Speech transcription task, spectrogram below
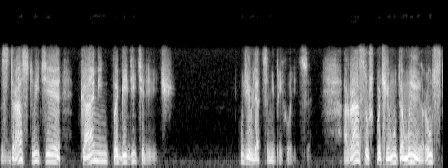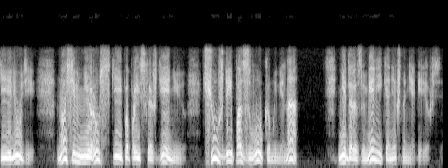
«Здравствуйте, камень победителевич». Удивляться не приходится. Раз уж почему-то мы, русские люди, носим не русские по происхождению, чуждые по звукам имена, недоразумений, конечно, не оберешься.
